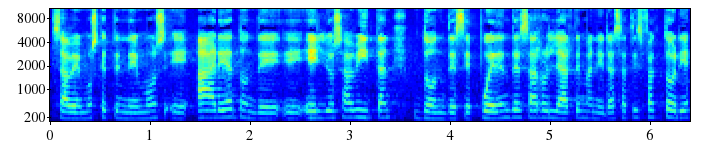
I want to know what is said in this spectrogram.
Sabemos que tenemos eh, áreas donde ellos habitan, donde se pueden desarrollar de manera satisfactoria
